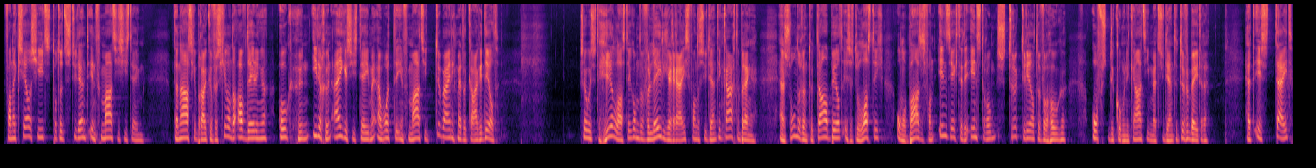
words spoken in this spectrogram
van Excel-sheets tot het studentinformatiesysteem. Daarnaast gebruiken verschillende afdelingen ook hun, ieder hun eigen systemen en wordt de informatie te weinig met elkaar gedeeld. Zo is het heel lastig om de volledige reis van de student in kaart te brengen. En zonder een totaalbeeld is het lastig om op basis van inzichten de instroom structureel te verhogen of de communicatie met studenten te verbeteren. Het is tijd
